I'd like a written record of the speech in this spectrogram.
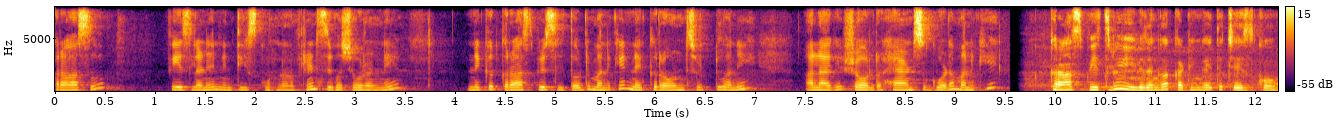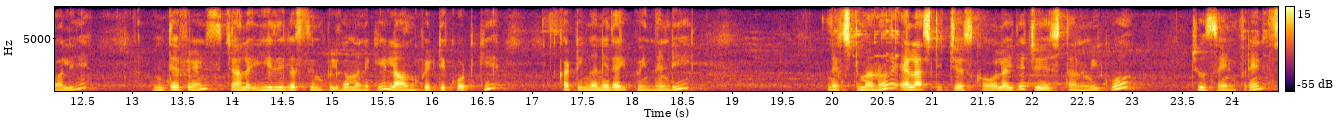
క్రాస్ పీసులు అనేది నేను తీసుకుంటున్నాను ఫ్రెండ్స్. ఇక చూడండి నెక్ క్రాస్ పీసులతోటి మనకి నెక్ రౌండ్ చుట్టూ అని అలాగే షోల్డర్ హ్యాండ్స్ కూడా మనకి క్రాస్ పీస్లు ఈ విధంగా కటింగ్ అయితే చేసుకోవాలి. అంతే ఫ్రెండ్స్ చాలా ఈజీగా సింపుల్గా మనకి లాంగ్ పెట్టి కోట్కి కటింగ్ అనేది అయిపోయిందండి. నెక్స్ట్ మనం ఎలా స్టిచ్ చేసుకోవాలో అయితే చూపిస్తాను మీకు. చూసేయండి ఫ్రెండ్స్.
